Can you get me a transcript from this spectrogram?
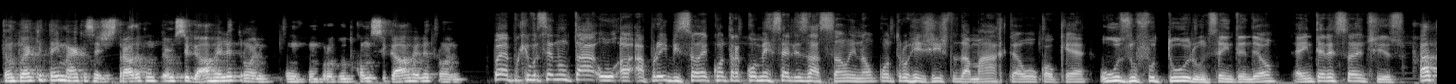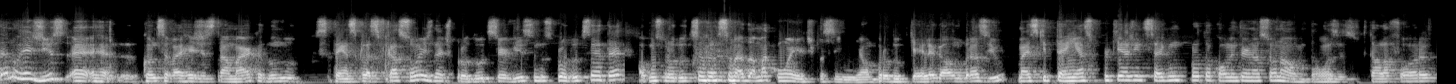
Tanto é que tem marcas registradas com o termo cigarro eletrônico, com, com um produto como cigarro eletrônico. É, porque você não tá. a, a, proibição é contra a comercialização e não contra o registro da marca ou qualquer uso futuro, você entendeu? É interessante isso. Até no registro, é, é quando você vai registrar a marca, no, você tem as classificações né, de produto e serviço, e nos produtos tem até alguns produtos são relacionados à maconha. Tipo assim, é um produto que é ilegal no Brasil, mas que tem as porque a gente segue um protocolo internacional. Então, às vezes, está lá fora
